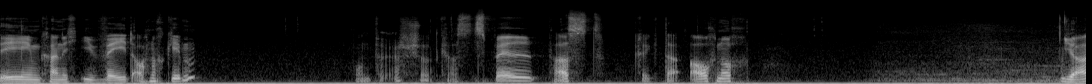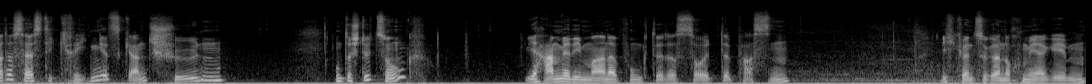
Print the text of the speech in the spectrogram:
Dem kann ich Evade auch noch geben. Und Shot, Cast Spell, passt. Kriegt da auch noch. Ja, das heißt, die kriegen jetzt ganz schön Unterstützung. Wir haben ja die Mana-Punkte, das sollte passen. Ich könnte sogar noch mehr geben.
